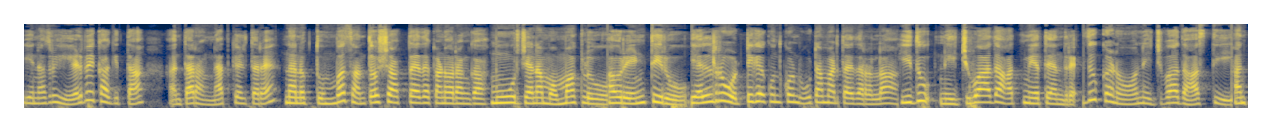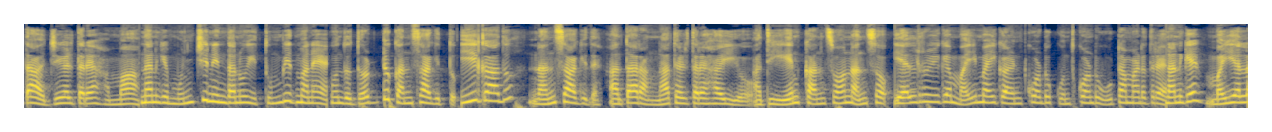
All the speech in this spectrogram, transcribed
ಏನಾದ್ರೂ ಹೇಳ್ಬೇಕಾಗಿತ್ತಾ? ಅಂತ ರಂಗನಾಥ್ ಕೇಳ್ತಾರೆ. ನನಗ್ ತುಂಬಾ ಸಂತೋಷ ಆಗ್ತಾ ಇದೆ ಕಣೋ ರಂಗ. ಮೂರ್ ಜನ ಮೊಮ್ಮಕ್ಳು, ಅವ್ರ ಹೆಂಡ್ತಿರು, ಎಲ್ರು ಒಟ್ಟಿಗೆ ಕುಂತ್ಕೊಂಡು ಊಟ ಮಾಡ್ತಾ ಇದಾರಲ್ಲ? ಇದು ನಿಜವಾದ ಆತ್ಮೀಯತೆ ಅಂದ್ರೆ. ಇದು ಕಣೋ ನಿಜವಾದ ಆಸ್ತಿ ಅಂತ ಅಜ್ಜಿ ಹೇಳ್ತಾರೆ. ಅಮ್ಮ, ನನ್ಗೆ ಮುಂಚಿನಿಂದನೂ ಈ ತುಂಬಿದ ಮನೆ ಒಂದು ದೊಡ್ಡ ಕನ್ಸಾಗಿತ್ತು. ಈಗ ಅದು ನನ್ಸಾಗಿದೆ ಅಂತ ರಂಗನಾಥ್ ಹೇಳ್ತಾರೆ, ಅಯ್ಯೋ, ಅದ್ ಏನ್ ಕನ್ಸೋ ನನ್ಸೋ? ಎಲ್ರು ಈಗ ಮೈ ಮೈಗೆ ಅಂಟ್ಕೊಂಡು ಕುಂತ್ಕೊಂಡು ಊಟ ಮಾಡಿದ್ರೆ ನನಗೆ ಮೈಯೆಲ್ಲ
